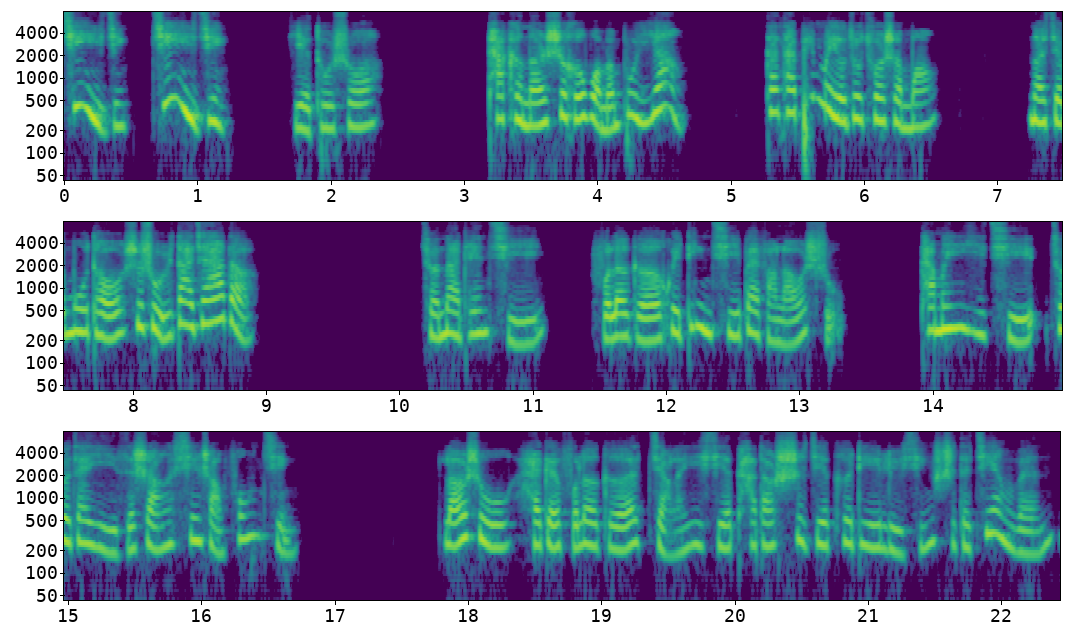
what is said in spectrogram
静一静，静一静，野兔说：“它可能是和我们不一样，但它并没有做错什么。”那些木头是属于大家的。从那天起，弗洛格会定期拜访老鼠，他们一起坐在椅子上欣赏风景。老鼠还给弗洛格讲了一些他到世界各地旅行时的见闻。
